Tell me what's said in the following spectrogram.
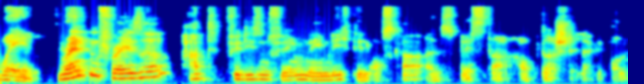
Whale. Brandon Fraser hat für diesen Film nämlich den Oscar als bester Hauptdarsteller gewonnen.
